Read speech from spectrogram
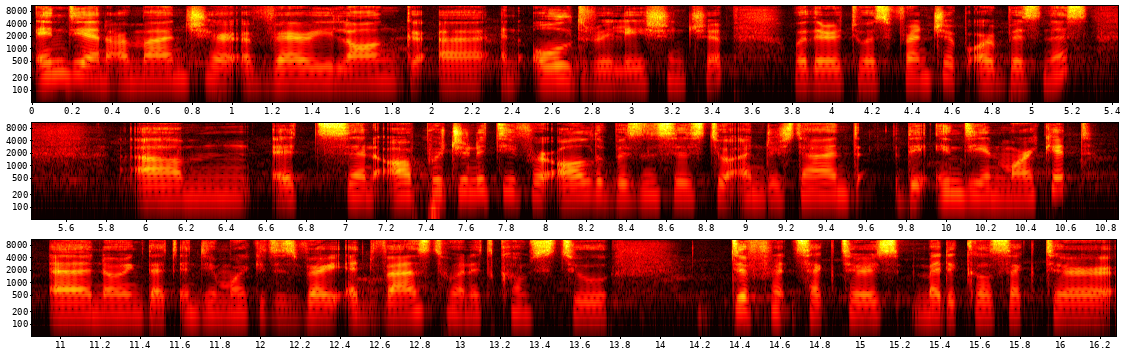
India and Oman share a very long uh, and old relationship, whether it was friendship or business. Um, it's an opportunity for all the businesses to understand the Indian market, uh, knowing that Indian market is very advanced when it comes to different sectors, medical sector,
